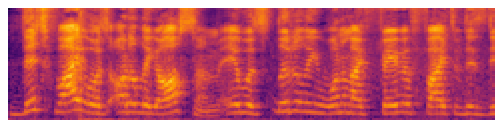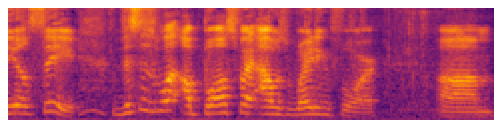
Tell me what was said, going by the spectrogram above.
this fight was utterly awesome. It was literally one of my favorite fights of this DLC. This is what a boss fight I was waiting for. Um,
